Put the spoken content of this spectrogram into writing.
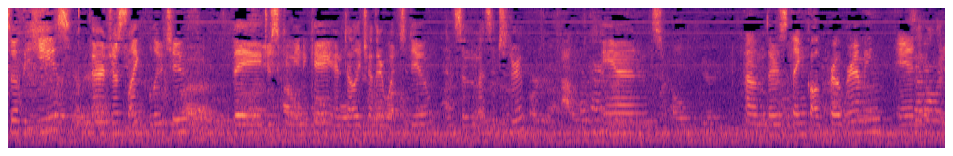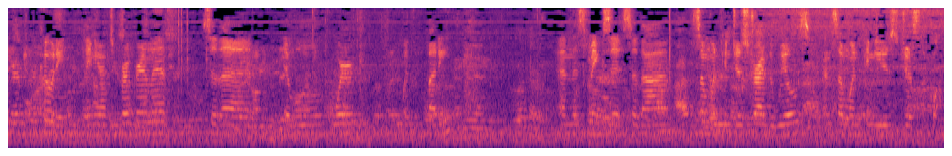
So the keys, they're just like Bluetooth. They just communicate and tell each other what to do and send the message through. And um, there's a thing called programming and coding. And you have to program it so that it will work with Buddy. And this makes it so that someone can just drive the wheels and someone can use just the clock.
